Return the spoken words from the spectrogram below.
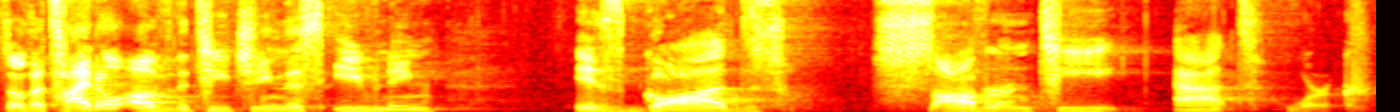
So, the title of the teaching this evening is God's Sovereignty at Work.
